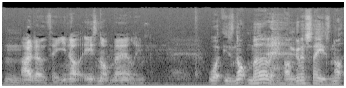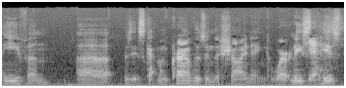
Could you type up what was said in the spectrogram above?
Hmm. I don't think you're not. He's not Merlin. Well, he's not Merlin. I'm going to say he's not even. Uh, is it Scatman Crothers in The Shining, where at least Yes. he's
